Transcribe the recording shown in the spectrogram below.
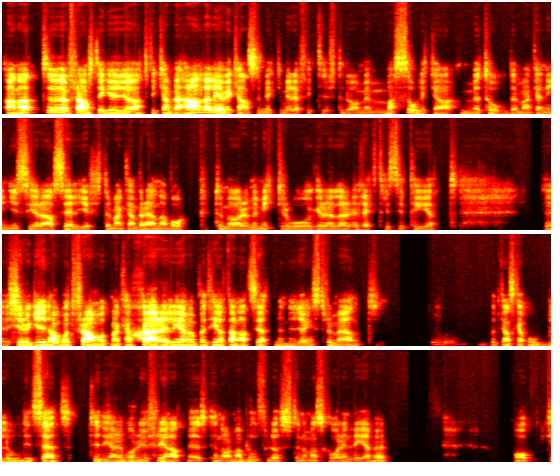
annat eh, framsteg är ju att vi kan behandla levercancer mycket mer effektivt idag med massa olika metoder. Man kan injicera cellgifter, man kan bränna bort tumörer med mikrovågor eller elektricitet. Eh, kirurgin har gått framåt, man kan skära i levern på ett helt annat sätt med nya instrument på ett ganska oblodigt sätt. Tidigare var det ju förenat med enorma blodförluster när man skar en lever. Och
